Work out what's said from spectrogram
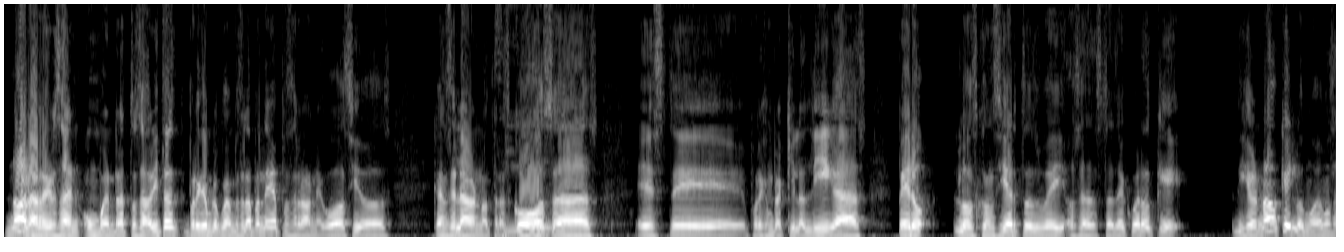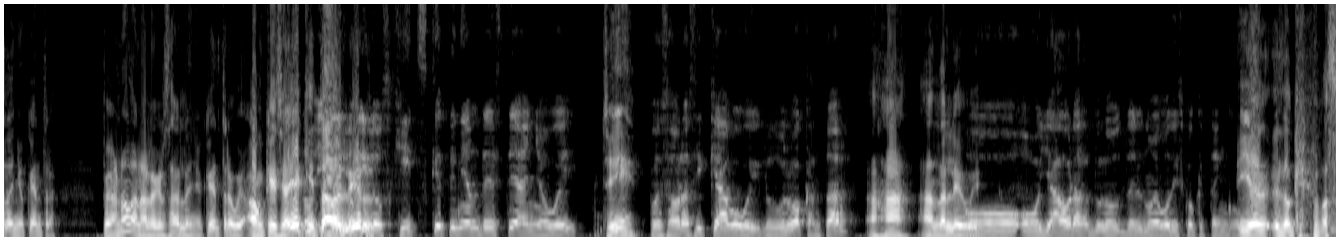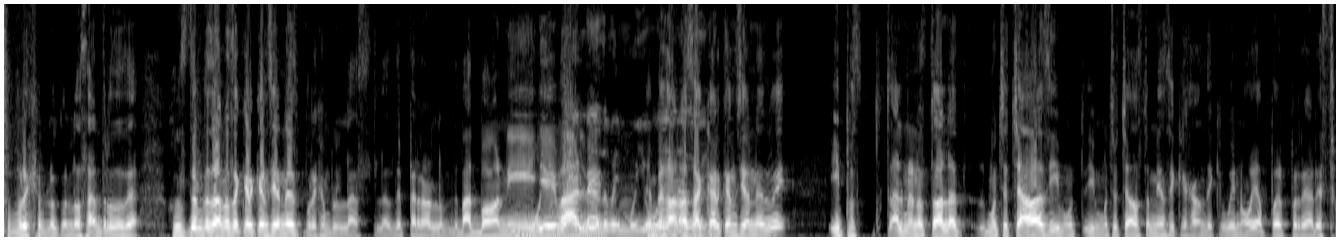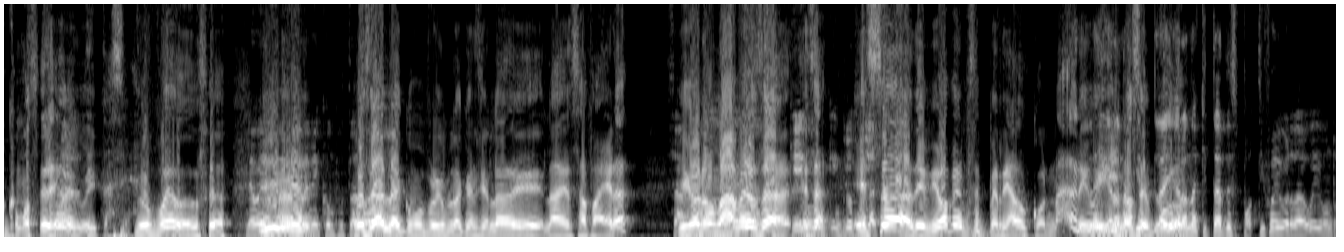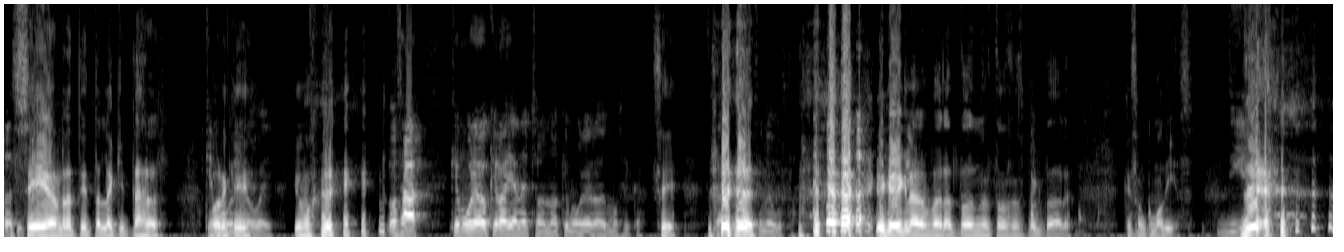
no van a regresar en un buen rato. O sea, ahorita, por ejemplo, cuando empezó la pandemia, pues cerraron negocios, cancelaron otras Sí. cosas. Este, por ejemplo, aquí las ligas. Pero los conciertos, güey, o sea, ¿estás de acuerdo que dijeron, no, ok, los movemos el año que entra? Pero no van a regresar el año que entra, güey. Aunque se haya No, quitado y, el libro. y los hits que tenían de este año, güey, Sí, pues ahora sí, ¿qué hago, güey? ¿Los vuelvo a cantar? ajá, ándale, güey. O, o ya ahora los del nuevo disco que tengo. Y es, es lo que pasó, por ejemplo, con los antros. O sea, justo empezaron a sacar canciones, por ejemplo, las, las de perro, las de Bad Bunny, Muy J Balvin. güey, muy empezaron buenas, a sacar canciones, güey. Y pues al menos todas las, muchas chavas y, mu- y muchos chavos también se quejaron de que, güey, no voy a poder perrear esto como se debe, güey. No puedo, o sea. Le voy a y, en mi computadora. O sea, la- como por ejemplo la canción, la de, la de Zafaera. Digo, no mames, o sea, esa, la- debió haberse perreado con madre, güey. Y llegaron no a, se qui- pudo. la llegaron a quitar de Spotify, ¿verdad, güey? Un ratito. Sí, un ratito la quitaron. Qué porque, güey. qué. O sea, qué murero que lo hayan hecho, no qué murero de música. Sí. Está- sí me gusta. que quede claro para todos nuestros espectadores, que son como 10. Diez. Sí.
